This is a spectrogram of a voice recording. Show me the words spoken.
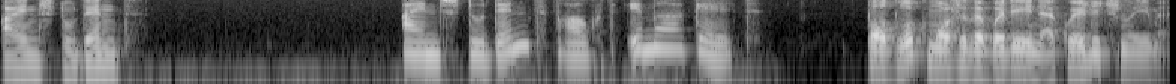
ein Student, ein Student braucht immer Geld. Подлог може да бъде и някое лично име.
